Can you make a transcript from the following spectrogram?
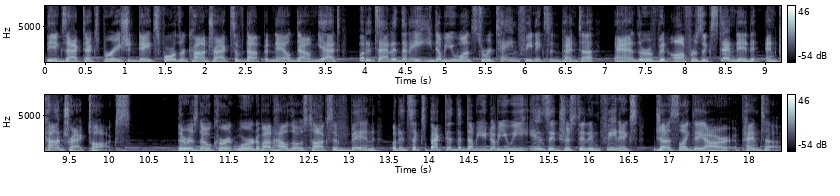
The exact expiration dates for their contracts have not been nailed down yet, but it's added that AEW wants to retain Fenix and Penta, and there have been offers extended and contract talks. There is no current word about how those talks have been, but it's expected that WWE is interested in Fenix, just like they are Penta.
